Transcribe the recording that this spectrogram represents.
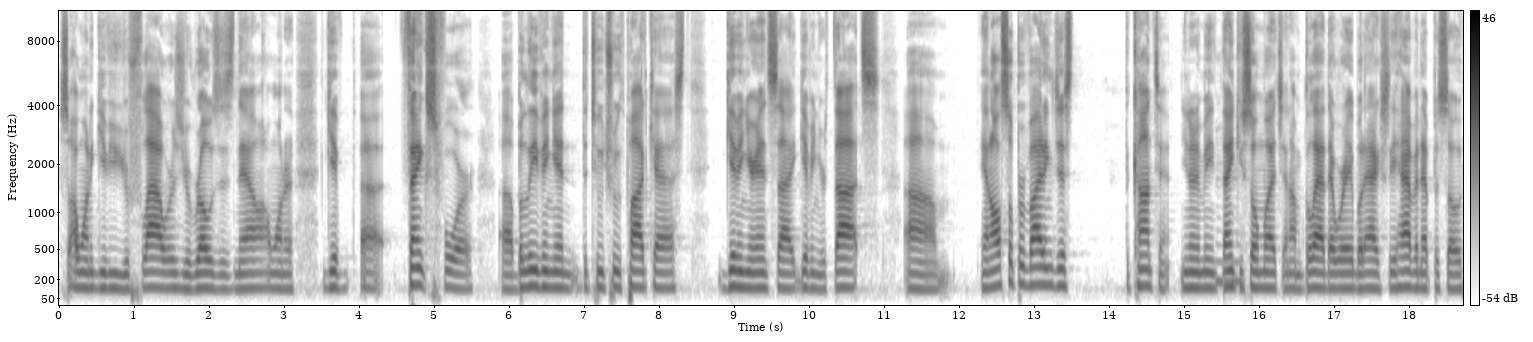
So I want to give you your flowers, your roses now. I want to give uh, thanks for uh, believing in the Two Truth podcast, giving your insight, giving your thoughts, um, and also providing just the content. You know what I mean? Thank you so much. And I'm glad that we're able to actually have an episode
